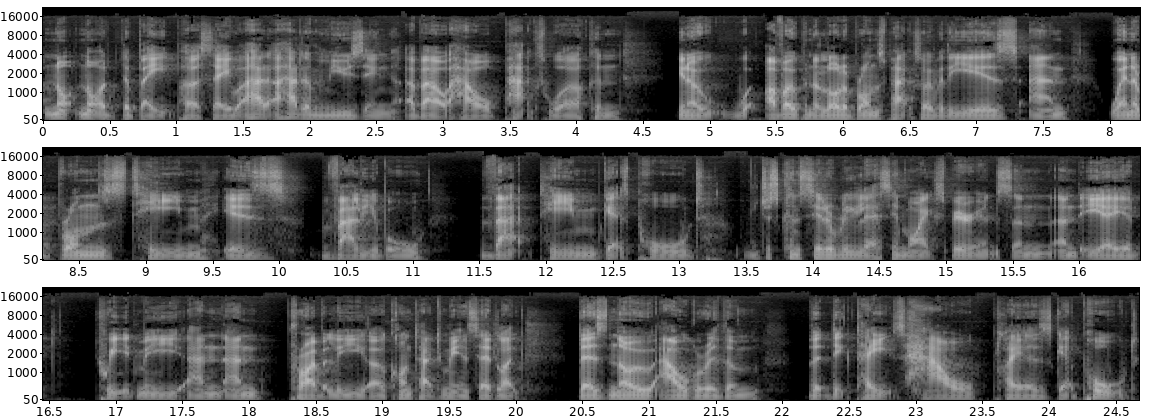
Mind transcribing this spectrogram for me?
not not a debate per se, but I had I had a musing about how packs work and you know, I've opened a lot of bronze packs over the years, and when a bronze team is valuable, that team gets pulled just considerably less in my experience. And and EA had tweeted me and and privately uh, contacted me and said like, there's no algorithm that dictates how players get pulled.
